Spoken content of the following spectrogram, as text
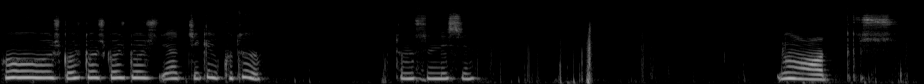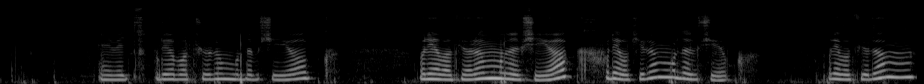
Koş koş koş koş koş. Ya çekil kutu. Kutu musun nesin? Evet buraya bakıyorum burada bir şey yok. Buraya bakıyorum burada bir şey yok. Buraya bakıyorum burada bir şey yok. Buraya bakıyorum.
